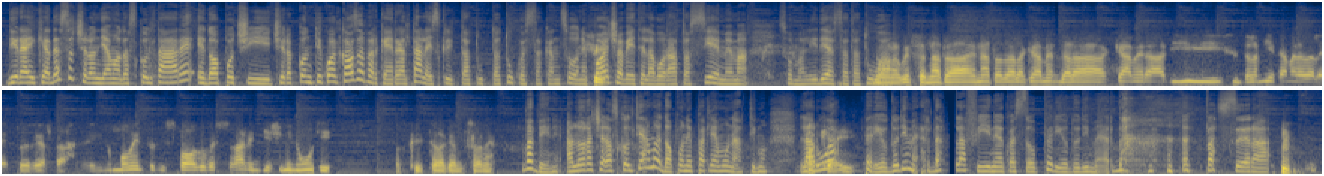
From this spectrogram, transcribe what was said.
Direi che adesso ce l'andiamo ad ascoltare e dopo ci, ci racconti qualcosa perché in realtà l'hai scritta tutta tu questa canzone. Sì. Poi ci avete lavorato assieme, ma insomma l'idea è stata tua. No, no, questa è nata, è nata dalla, cam- dalla camera di, dalla mia camera da letto in realtà. In un momento di sfogo personale, in dieci minuti, ho scritto la canzone. Va bene, allora ce l'ascoltiamo e dopo ne parliamo un attimo. La Ok. Rua, periodo di merda. Alla fine questo periodo di merda passerà.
